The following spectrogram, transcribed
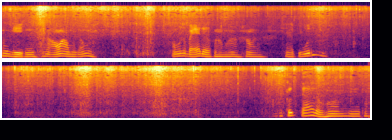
Nó ghiền ổ ong giống này. Không có bẻ được không? Không. Hay là bị quýnh. Nó cất đá đồ hơn kia ta.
